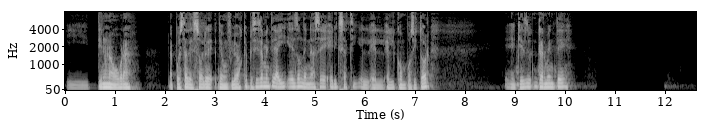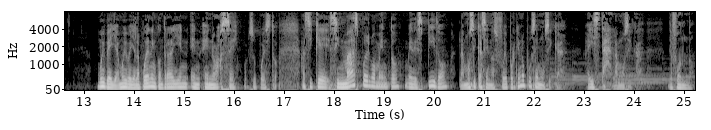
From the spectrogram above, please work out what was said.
y tiene una obra, La puesta de sol de Honfleur, que precisamente ahí es donde nace Eric Satie, el, compositor, eh, que es realmente muy bella, muy bella. La pueden encontrar ahí en, en, en Orsay, por supuesto. Así que sin más por el momento, me despido. La música se nos fue. ¿Por qué no puse música? Ahí está la música de fondo.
